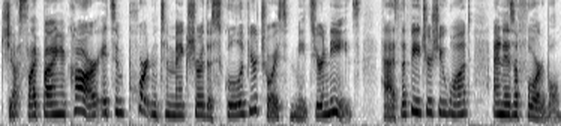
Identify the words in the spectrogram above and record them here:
Just like buying a car, it's important to make sure the school of your choice meets your needs, has the features you want, and is affordable.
